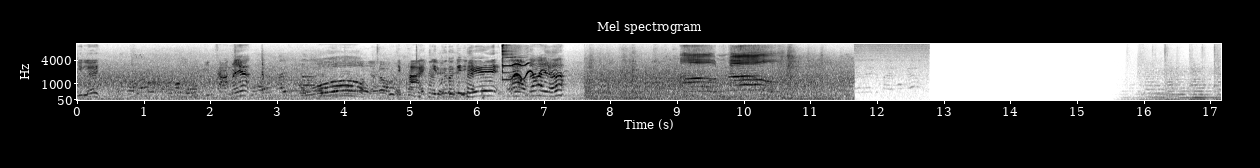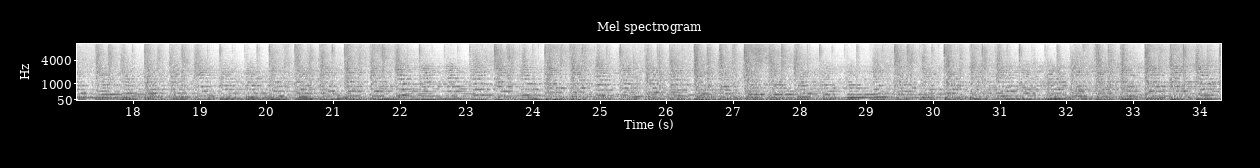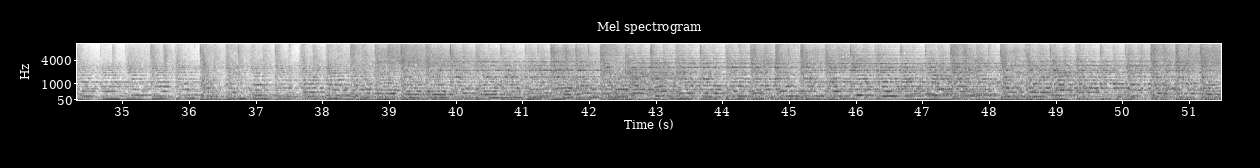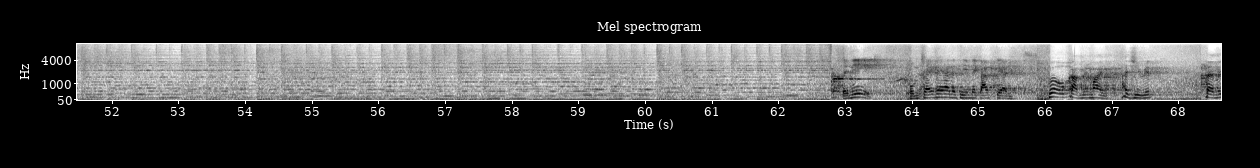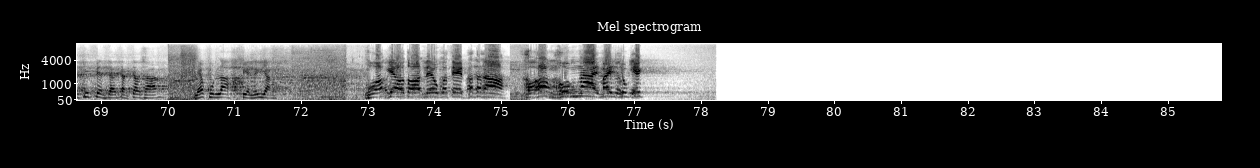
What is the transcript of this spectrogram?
กินเลยกินชามไหมอะโอ้โหจิบ หายกินก็ต้องกินอย่างนี้ อ้าวได้เหรอ แต่นี่ผมใช้แค่ 5 นาทีในการเปลี่ยน เพื่อโอกาสใหม่ๆให้ชีวิต แต่ไม่คิดเปลี่ยนใจจากเจ้าช้าง แล้วคุณล่ะ เปลี่ยนหรือยัง หัวเกี่ยวตอนเร็วเกษตรพัฒนาของคุ้มง่ายไม่จุกจิก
